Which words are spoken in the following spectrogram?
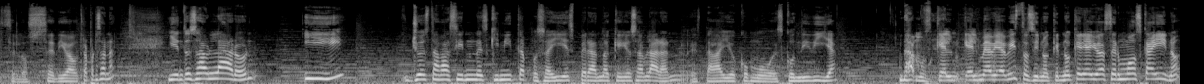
se los cedió a otra persona. Y entonces hablaron y yo estaba así en una esquinita, pues ahí esperando a que ellos hablaran. Estaba yo como escondidilla. Vamos, que él, que él me había visto, sino que no quería yo hacer mosca ahí, ¿no?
